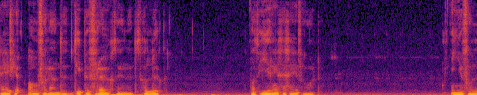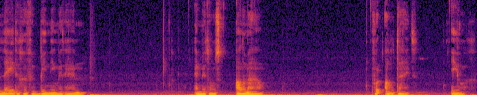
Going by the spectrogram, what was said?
Geef je over aan de diepe vreugde en het geluk wat hierin gegeven wordt. In je volledige verbinding met Hem en met ons allemaal voor altijd, eeuwig.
